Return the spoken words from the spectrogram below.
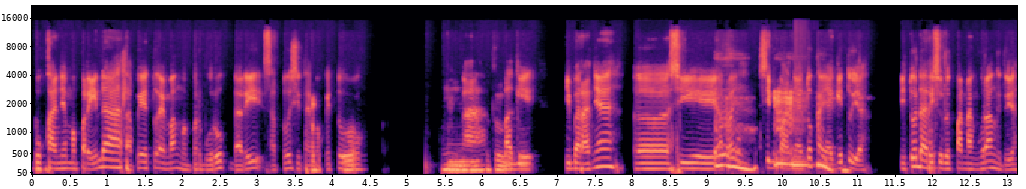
bukannya memperindah, tapi itu emang memperburuk dari satu si tembok itu. Hmm, nah betul, bagi betul. ibaratnya uh, si apa ya, simpelnya itu kayak gitu ya. Itu dari sudut pandang orang gitu ya.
